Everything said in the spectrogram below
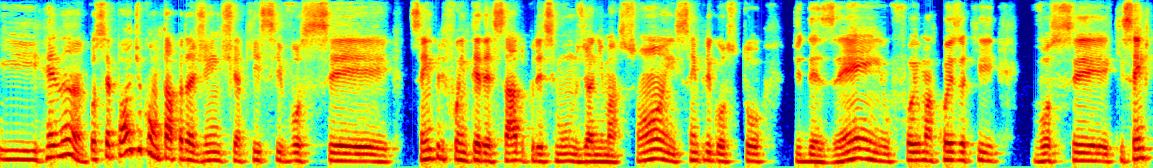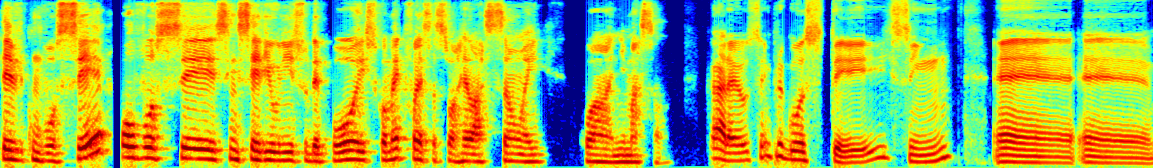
E Renan, você pode contar para a gente aqui se você sempre foi interessado por esse mundo de animações, sempre gostou de desenho, foi uma coisa que você que sempre teve com você ou você se inseriu nisso depois? Como é que foi essa sua relação aí com a animação? Cara, eu sempre gostei, sim. É, é,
